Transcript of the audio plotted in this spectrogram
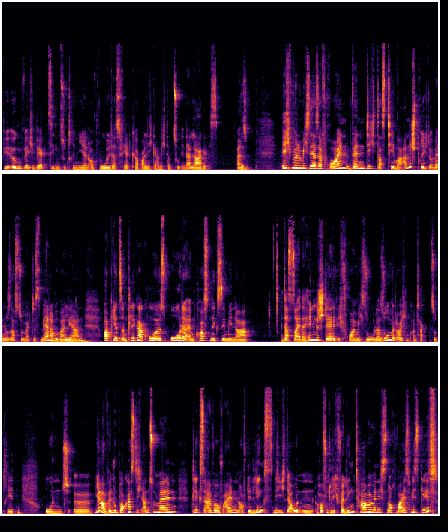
wie irgendwelche Bergziegen zu trainieren, obwohl das Pferd körperlich gar nicht dazu in der Lage ist. Also, ich würde mich sehr, sehr freuen, wenn dich das Thema anspricht und wenn du sagst, du möchtest mehr darüber lernen, ob jetzt im Klickerkurs oder im Kostnik-Seminar das sei dahingestellt. Ich freue mich so oder so, mit euch in Kontakt zu treten. Und äh, ja, wenn du Bock hast, dich anzumelden, klickst du einfach auf einen auf den Links, die ich da unten hoffentlich verlinkt habe, wenn ich es noch weiß, wie es geht.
